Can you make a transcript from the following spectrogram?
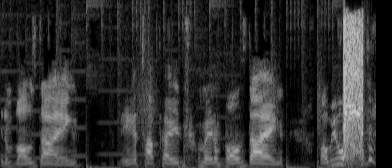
It involves dying. Being a top Pedro it involves dying, but we won.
